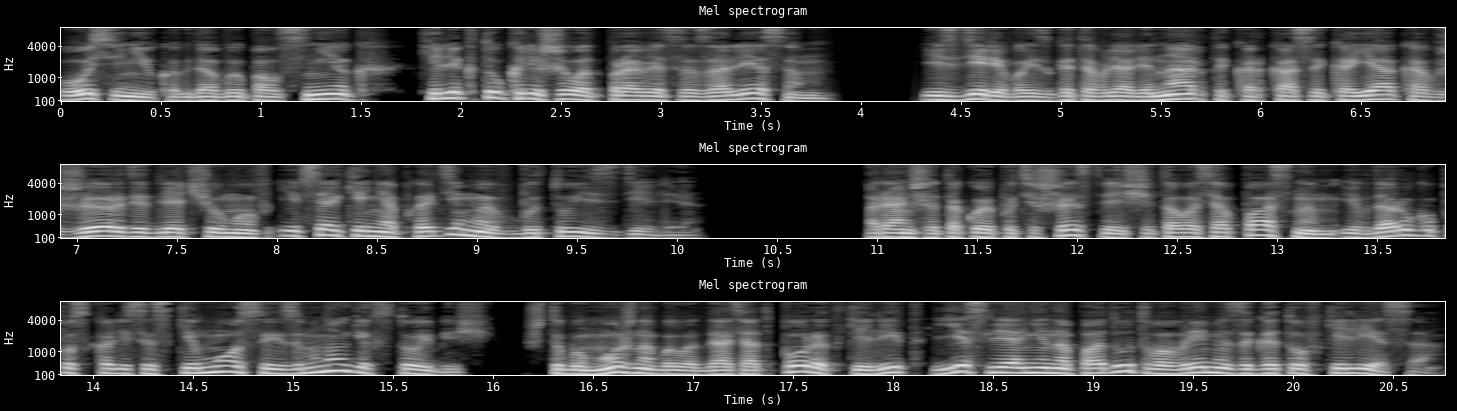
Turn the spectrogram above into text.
Осенью, когда выпал снег, Келектук решил отправиться за лесом Из дерева изготовляли нарты, каркасы каяков, жерди для чумов и всякие необходимые в быту изделия. Раньше такое путешествие считалось опасным, и в дорогу пускались эскимосы из многих стойбищ, чтобы можно было дать отпор от келит, если они нападут во время заготовки леса.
